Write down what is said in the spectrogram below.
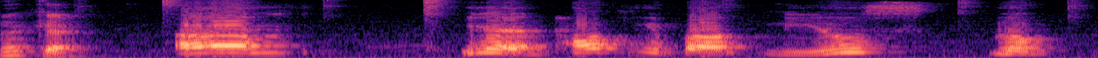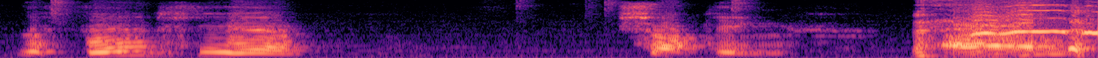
Okay. Um, yeah, and talking about meals, look, the food here, shocking. Um,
